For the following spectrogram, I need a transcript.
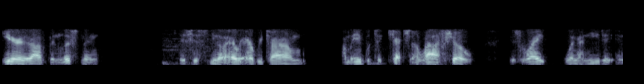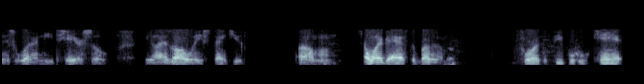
year that I've been listening, it's just, you know, every every time I'm able to catch a live show, it's right when I need it and it's what I need to hear. So, you know, as always, thank you. Um, I wanted to ask the brother for the people who can't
